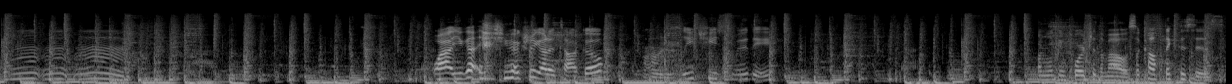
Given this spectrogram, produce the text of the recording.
Mm -mm -mm. Wow, you got you actually got a taco? Lychee smoothie. I'm looking forward to the most. Look how thick this is.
